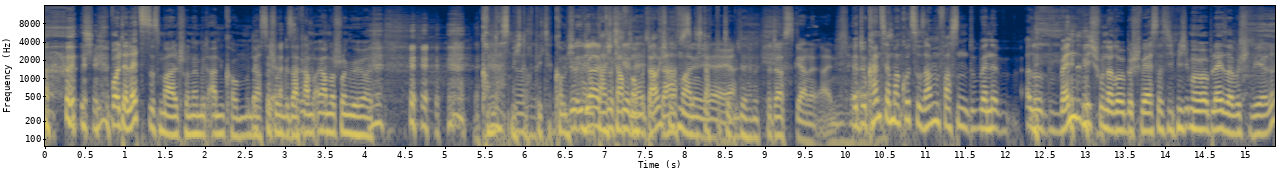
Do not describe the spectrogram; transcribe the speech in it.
ich wollte letztes Mal schon damit ankommen und da hast du schon gesagt, haben, haben wir schon gehört. Komm, lass mich doch bitte. Komm, ich, darf, ich darf, noch, darf ich noch mal? Ich darf, ja, bitte, ja. bitte. Du darfst gerne einen. Äh, Du kannst ja mal kurz zusammenfassen, du, wenn, du- also wenn du dich schon darüber beschwerst, dass ich mich immer über Blazer beschwere,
